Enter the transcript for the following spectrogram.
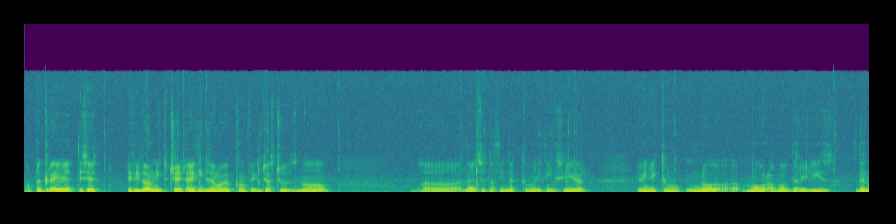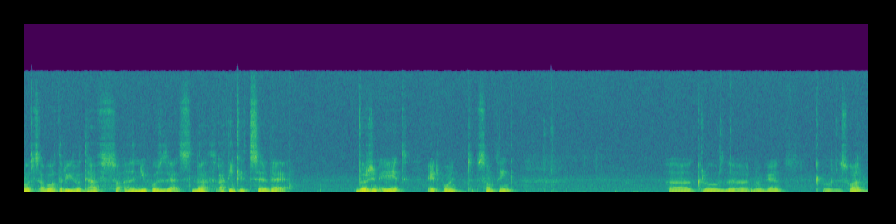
upgrade. They said if you don't need to change anything in web config just choose no. Uh, that's it. Nothing not too many things here you need to know uh, more about the release the notes about the release would have so, uh, new cause that's not I think it's uh, the version 8 8 point something uh, close the NuGet close this one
